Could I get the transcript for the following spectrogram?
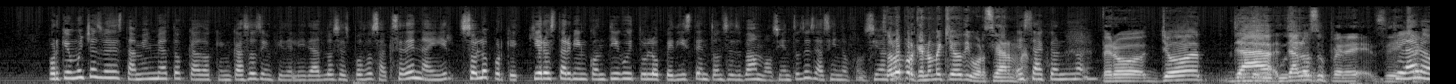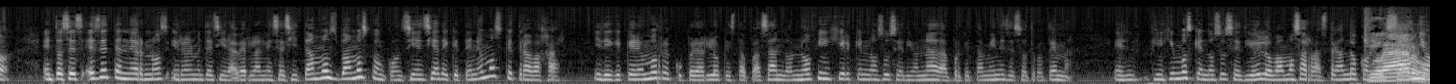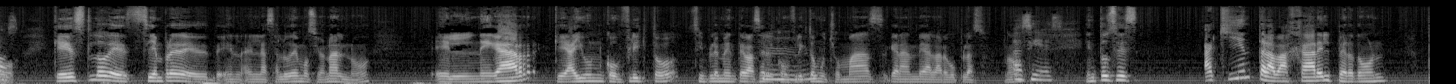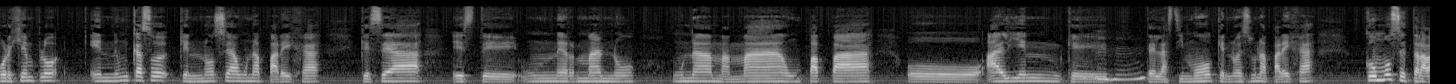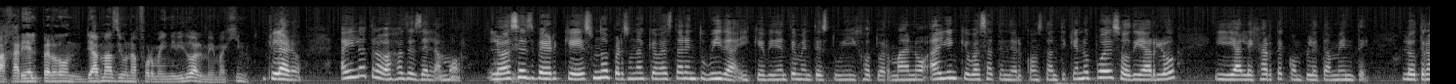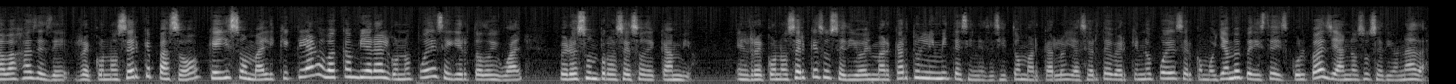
Porque muchas veces también me ha tocado que en casos de infidelidad los esposos acceden a ir solo porque quiero estar bien contigo y tú lo pediste, entonces vamos. Y entonces así no funciona. Solo porque no me quiero divorciar, Exacto. Pero yo ya, ya lo superé. claro. Entonces es detenernos y realmente decir, a ver, la necesitamos, vamos con conciencia de que tenemos que trabajar y de que queremos recuperar lo que está pasando, no fingir que no sucedió nada, porque también ese es otro tema. El, fingimos que no sucedió y lo vamos arrastrando con los años. Que es lo de siempre en, la salud emocional, ¿no? El negar que hay un conflicto simplemente va a ser el conflicto mucho más grande a largo plazo, ¿no? Así es. Entonces, aquí en trabajar el perdón, por ejemplo, en un caso que no sea una pareja, que sea este un hermano, una mamá, un papá o alguien que te lastimó, que no es una pareja, ¿cómo se trabajaría el perdón? Ya más de una forma individual, me imagino. Claro. ahí lo trabajas desde el amor. Lo haces ver que es una persona que va a estar en tu vida y que evidentemente es tu hijo, tu hermano, alguien que vas a tener constante y que no puedes odiarlo y alejarte completamente. Lo trabajas desde reconocer qué pasó, qué hizo mal y que claro va a cambiar algo, no puede seguir todo igual, pero es un proceso de cambio. El reconocer qué sucedió, el marcarte un límite si necesito marcarlo y hacerte ver que no puede ser como ya me pediste disculpas, ya no sucedió nada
